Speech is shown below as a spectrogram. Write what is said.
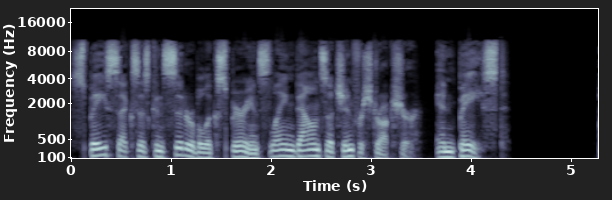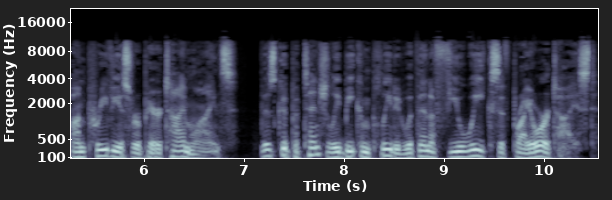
SpaceX has considerable experience laying down such infrastructure, and based on previous repair timelines, this could potentially be completed within a few weeks if prioritized.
